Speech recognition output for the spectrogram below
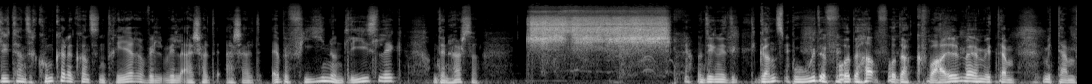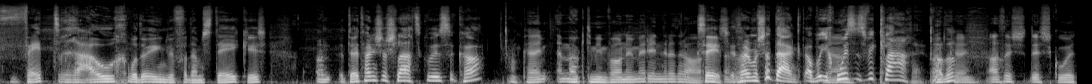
die Leute haben sich kaum können konzentrieren, weil, weil er, ist halt, er ist halt eben fein und leislich. Und dann hörst du so und irgendwie die, die ganze Bude von der, von der Qualme mit dem, mit dem Fettrauch, wo da irgendwie von dem Steak ist. Und dort habe ich schon schlechtes Gewissen gehabt. Okay, ich möchte mich im Fall nicht mehr erinnern daran. Siehst du, das habe ich mir schon gedacht. Aber ich Ja. muss es wie klären, oder? Okay, also ist, das ist gut.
